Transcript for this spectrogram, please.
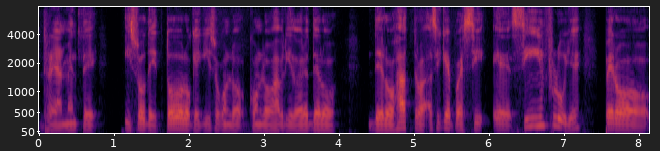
realmente hizo de todo lo que quiso con, lo- con los abridores de los, de los Astros. Así que pues sí, sí influye, pero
